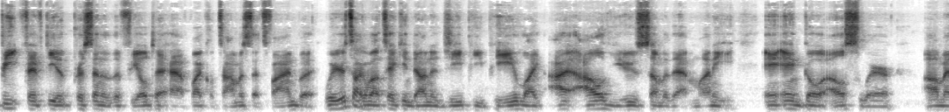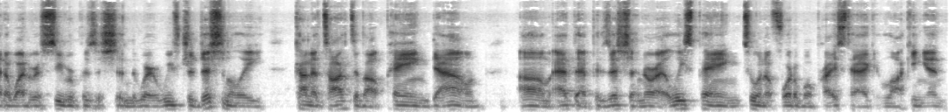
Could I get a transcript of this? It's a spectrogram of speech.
beat 50% of the field to have Michael Thomas, that's fine. But when you're talking about taking down a GPP, like I, will use some of that money and, and go elsewhere um, at a wide receiver position where we've traditionally kind of talked about paying down um, at that position or at least paying to an affordable price tag and locking in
